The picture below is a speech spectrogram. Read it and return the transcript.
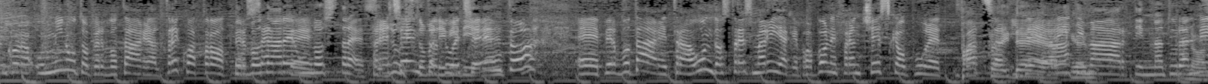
ancora un minuto per votare al 348 per votare uno stress 300 giusto, 200 dire. 200 eh, per votare tra Undo Stress Maria che propone Francesca oppure Pazza idea. Ricky Che- Martin, naturalmente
